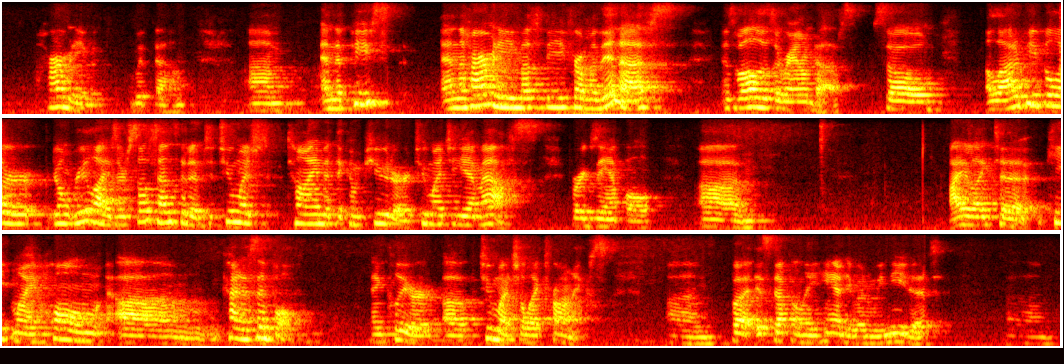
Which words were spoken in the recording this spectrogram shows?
harmony with, with them. Um, and the peace and the harmony must be from within us as well as around us. So a lot of people are don't realize they're so sensitive to too much time at the computer, too much EMFs, for example. Um, I like to keep my home um, kind of simple and clear of too much electronics. Um, but it's definitely handy when we need it. Um,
